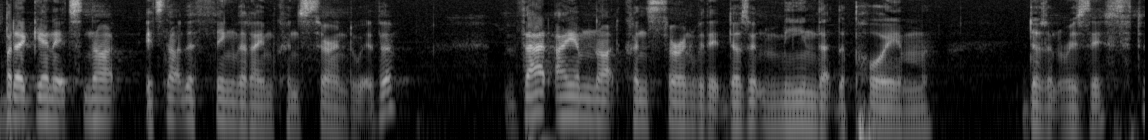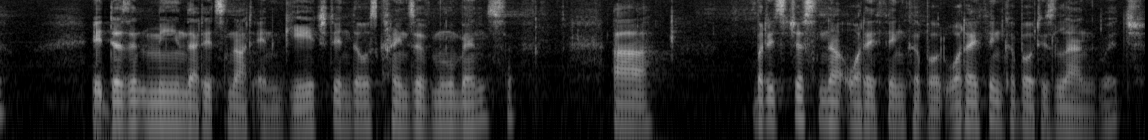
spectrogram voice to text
but again, it's not, it's not the thing that I'm concerned with. That I am not concerned with it doesn't mean that the poem doesn't resist. It doesn't mean that it's not engaged in those kinds of movements. Uh, but it's just not what I think about. What I think about is language,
